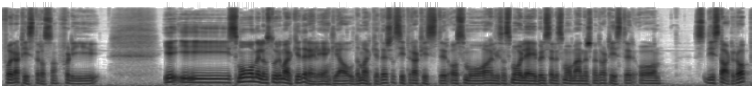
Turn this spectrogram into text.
For artister også. Fordi i, i, små og mellomstore markeder, eller egentlig i alle markeder, så sitter artister og små, liksom små labels eller små management og artister og de starter opp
